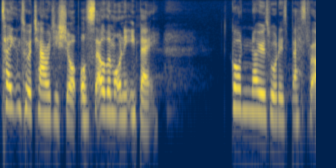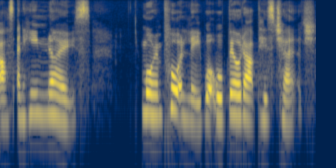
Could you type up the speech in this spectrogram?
take them to a charity shop, or sell them on eBay. God knows what is best for us, and He knows, more importantly, what will build up His church.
